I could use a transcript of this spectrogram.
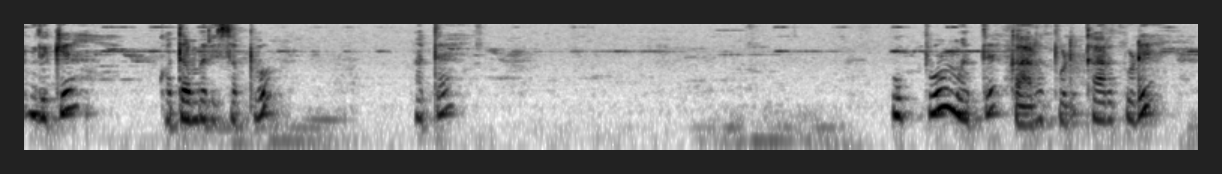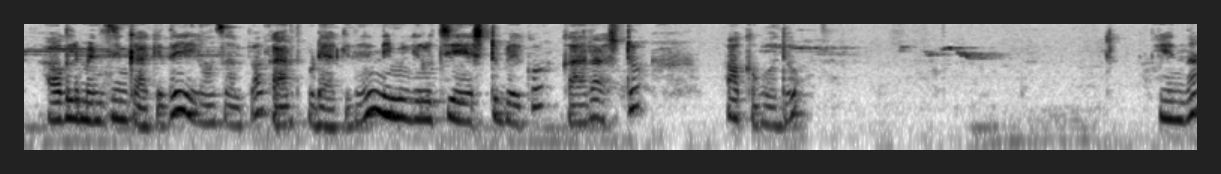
ಇದಕ್ಕೆ ಕೊತ್ತಂಬರಿ ಸೊಪ್ಪು ಮತ್ತು ಉಪ್ಪು ಮತ್ತು ಖಾರದ ಪುಡಿ. ಖಾರದ ಪುಡಿ ಆವಾಗಲೇ ಮೆಣಸಿನ್ಕಾಯಿ ಹಾಕಿದ್ದೆ, ಈಗ ಒಂದು ಸ್ವಲ್ಪ ಖಾರದ ಪುಡಿ ಹಾಕಿದ್ದೀನಿ. ನಿಮಗೆ ರುಚಿ ಎಷ್ಟು ಬೇಕೋ ಖಾರ ಅಷ್ಟು ಹಾಕೋಬೋದು ಇನ್ನು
